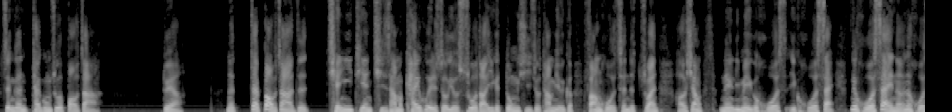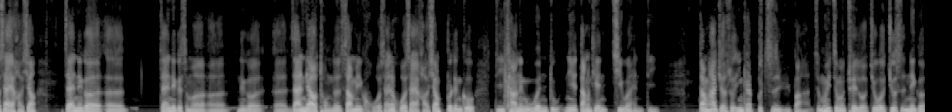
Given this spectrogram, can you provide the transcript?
整个太空梭爆炸。对啊，那在爆炸的前一天，其实他们开会的时候有说到一个东西，就他们有一个防火层的砖，好像那里面有个活一个活塞，那活塞呢，那活塞好像在那个呃。在那个什么呃那个呃燃料桶的上面活塞，那活塞好像不能够抵抗那个温度，因为当天气温很低。当他觉得说应该不至于吧，怎么会这么脆弱？结果就是那个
